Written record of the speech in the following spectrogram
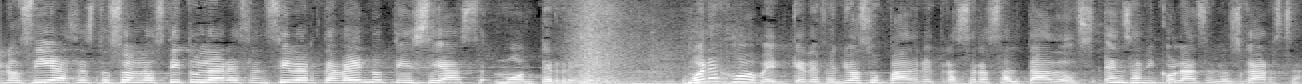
Buenos días, estos son los titulares en Ciber TV Noticias Monterrey. Muere joven que defendió a su padre tras ser asaltados en San Nicolás de los Garza.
